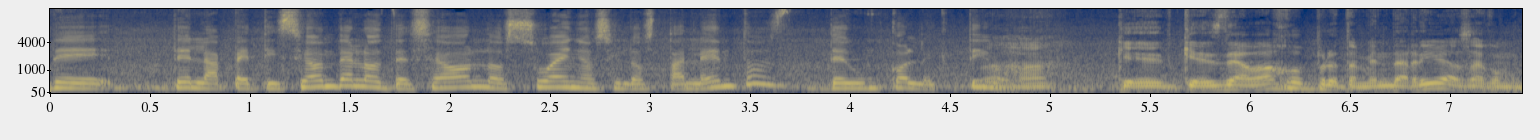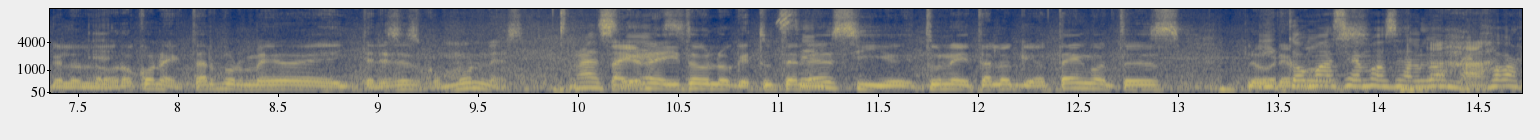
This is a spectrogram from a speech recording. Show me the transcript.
de, de la petición de los deseos, los sueños y los talentos de un colectivo. Ajá. Que, que es de abajo, pero también de arriba. O sea, como que lo logró conectar por medio de intereses comunes. o sea, Así yo es. necesito lo que tú tenés y tú necesitas lo que yo tengo. Entonces, ¿Y cómo logremos- hacemos algo Ajá. mejor?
